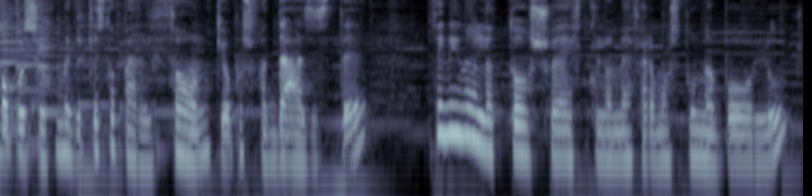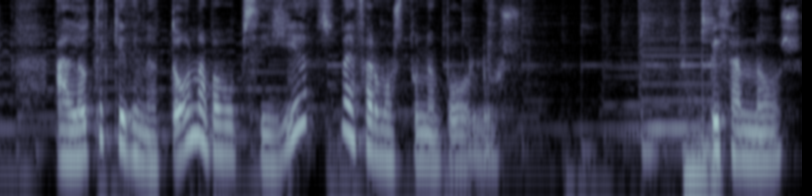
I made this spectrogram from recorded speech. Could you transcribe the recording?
Όπως έχουμε δει και στο παρελθόν και όπως φαντάζεστε, δεν είναι όλα τόσο εύκολο να εφαρμοστούν από όλους, αλλά ούτε και δυνατόν από άποψη υγείας να εφαρμοστούν από όλους. Πιθανώς,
